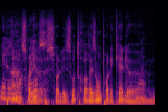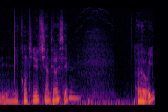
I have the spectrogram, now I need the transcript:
les raisons de Ah, leur sur les, croyance. sur les autres raisons pour lesquelles euh, Ouais. ils continuent de s'y intéresser. Mm. Euh, oui,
